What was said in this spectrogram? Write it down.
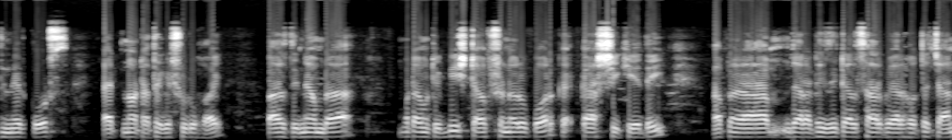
দিনের কোর্স রাত নটা থেকে শুরু হয়। পাঁচ দিনে আমরা মোটামুটি বিশটা অপশনের উপর কাজ শিখিয়ে দেই। আপনারা, যারা ডিজিটাল সার্ভেয়ার হতে চান,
